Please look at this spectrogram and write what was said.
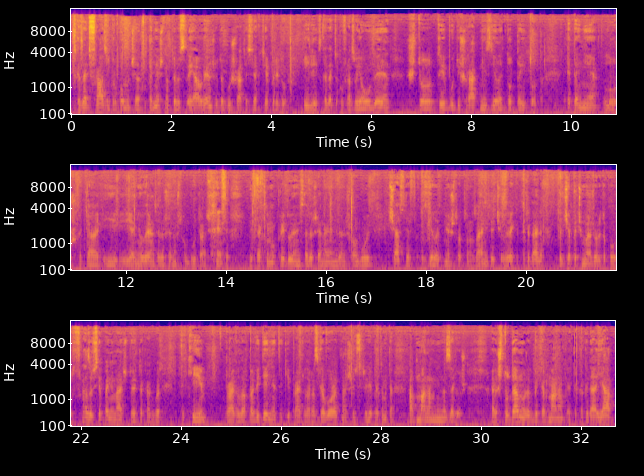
сказать фразу другому человеку, конечно, ты, я уверен, что ты будешь рад, если я к тебе приду. Или сказать такую фразу, я уверен, что ты будешь рад мне сделать то-то и то-то. Это не ложь, хотя и я не уверен совершенно, что он будет рад, если, если я к нему приду, я не совершенно, я не уверен, что он будет счастлив сделать мне что-то, он занятый человек и так далее. Зачем, почему я говорю такую фразу, все понимают, что это как бы такие правила поведения, такие правила разговора в нашей среде, поэтому это обманом не назовешь. Э, что да, может быть обманом, это когда я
